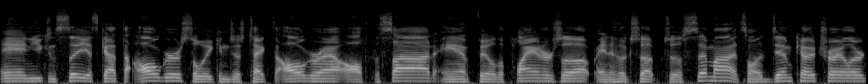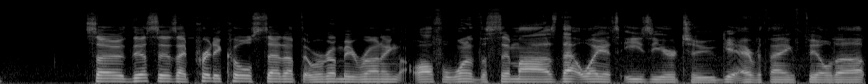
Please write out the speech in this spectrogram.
and you can see it's got the auger so we can just take the auger out off the side and fill the planters up and it hooks up to a semi. It's on a demco trailer. So this is a pretty cool setup that we're going to be running off of one of the semis. That way it's easier to get everything filled up.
